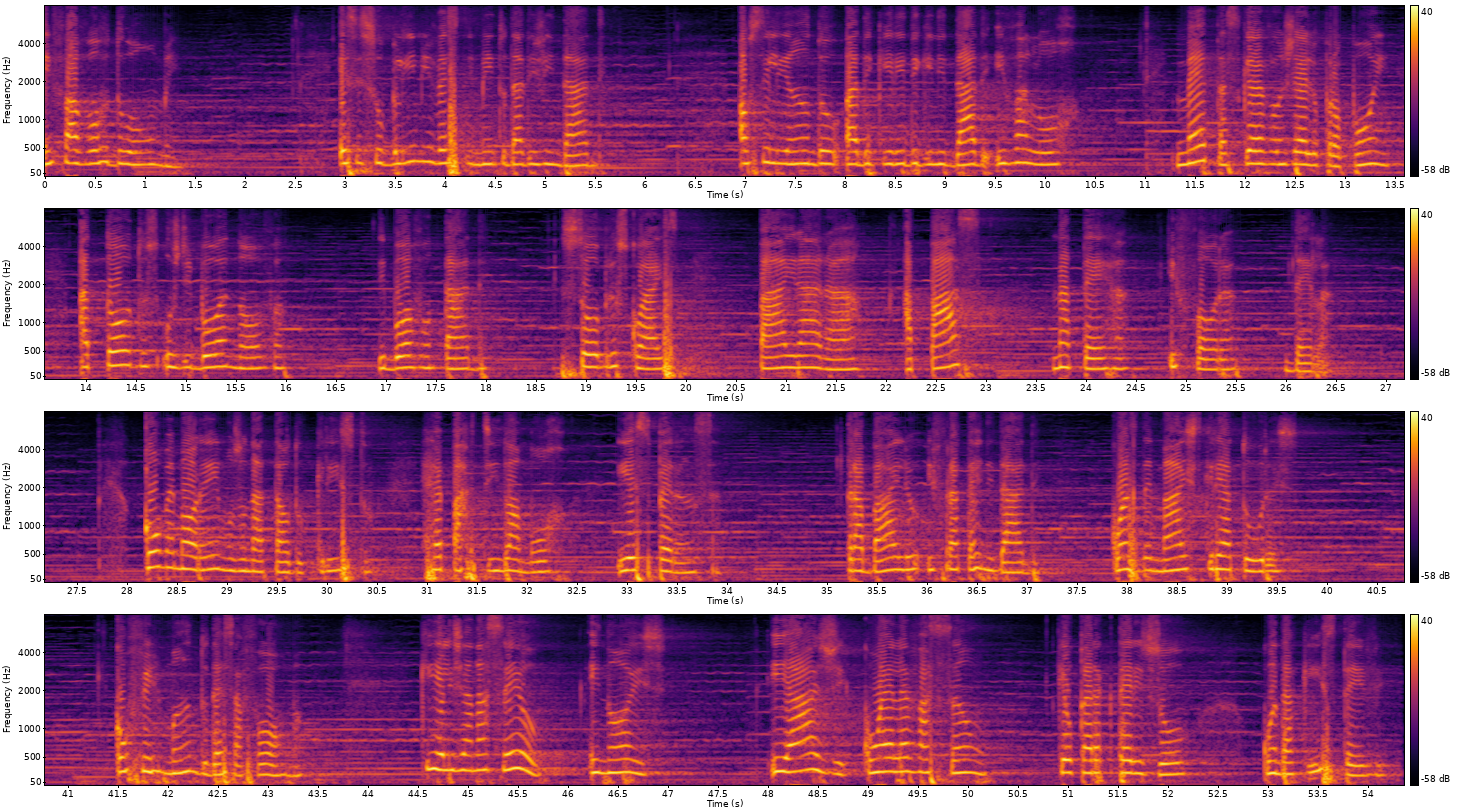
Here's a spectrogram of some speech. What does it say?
em favor do homem. Esse sublime investimento da divindade, auxiliando a adquirir dignidade e valor. Metas que o Evangelho propõe a todos os de boa nova, de boa vontade, sobre os quais pairará a paz na terra e fora dela. Comemoremos o Natal do Cristo repartindo amor e esperança, trabalho e fraternidade com as demais criaturas, confirmando dessa forma que Ele já nasceu em nós e age com a elevação que o caracterizou quando aqui esteve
